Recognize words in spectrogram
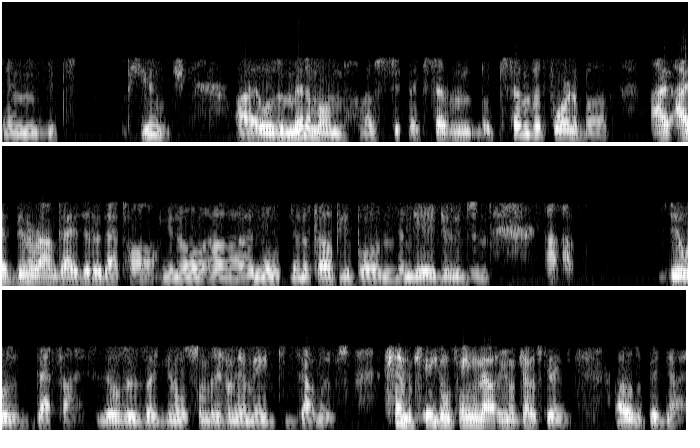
and it's huge. Uh, it was a minimum of like seven, seven foot four and above. I, I've been around guys that are that tall. You know, uh, I know NFL people and NBA dudes, and uh, it was that size. It was, it was like you know somebody from the NBA got loose and he was hanging out, you know, trying to scare me. I was a big guy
